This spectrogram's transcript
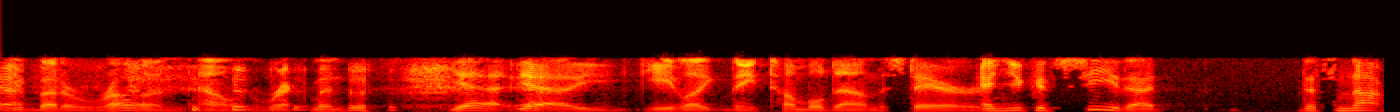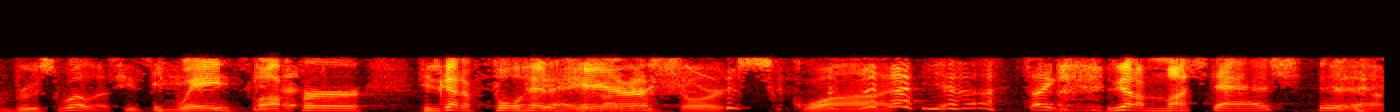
yeah. You better run, Alan Rickman. Yeah, yeah. He, he like they tumble down the stairs. And you could see that that's not Bruce Willis. He's way buffer. He's got a full head yeah, of he's hair. like short, squat. yeah, it's like he's got a mustache. You, know?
